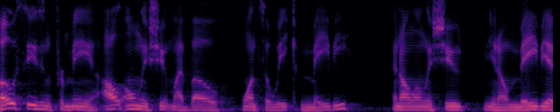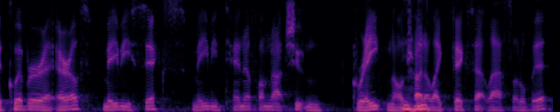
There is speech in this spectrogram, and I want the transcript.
bow season for me, I'll only shoot my bow once a week, maybe. And I'll only shoot, you know, maybe a quiver of arrows, maybe six, maybe 10 if I'm not shooting great. And I'll try Mm-hmm. to like fix that last little bit.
